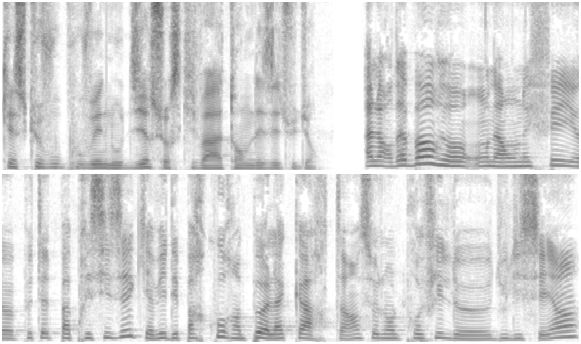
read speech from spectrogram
qu'est-ce que vous pouvez nous dire sur ce qui va attendre les étudiants? Alors d'abord, euh, on a en effet euh, peut-être pas précisé qu'il y avait des parcours un peu à la carte, hein, selon le profil du lycéen.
